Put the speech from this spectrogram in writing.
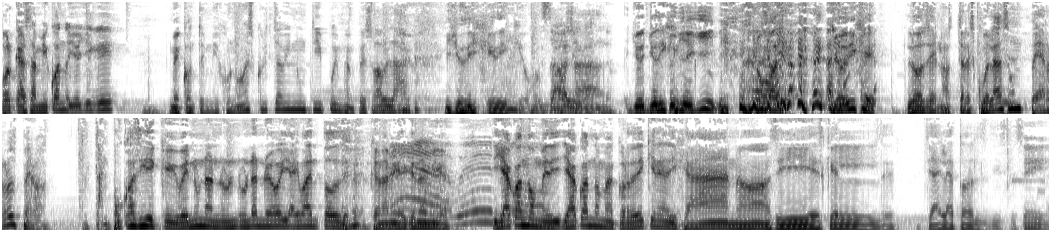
Porque hasta a mí cuando yo llegué, me contó y me dijo, no, es que ahorita vino un tipo y me empezó a hablar. Y yo dije, ¿de qué onda? Estaba O sea, ligando. yo, yo dije, no, yo dije, los de nuestra escuela son perros, pero tampoco así de que ven una, una nueva y ahí van todos. de, ¿Qué onda, amiga? ¿Qué onda, amiga? Y ya cuando me, ya cuando me acordé de quién era, dije, ah, no, sí, es que el, ya le a todos les dices. Sí.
